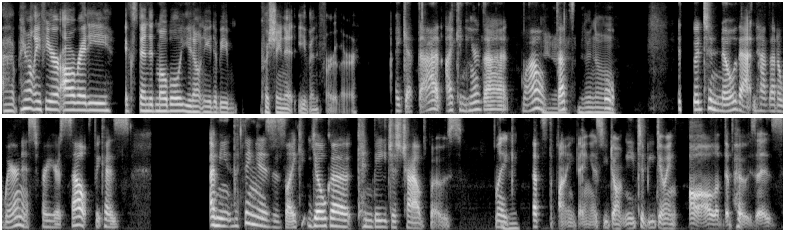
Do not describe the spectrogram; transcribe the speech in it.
uh, apparently, if you're already extended mobile, you don't need to be pushing it even further. I get that. I can hear that. Wow, Yeah, that's cool. It's good to know that and have that awareness for yourself because I mean, the thing is is like yoga can be just child's pose. Like Mhm. that's the funny thing is you don't need to be doing all of the poses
